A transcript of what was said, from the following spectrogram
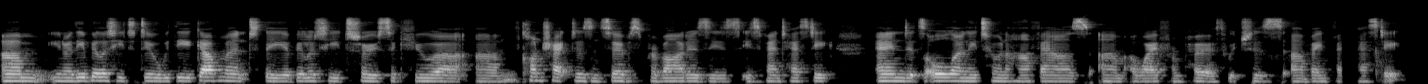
Um, you know, the ability to deal with the government, the ability to secure um, contractors and service providers is is fantastic and it's all only two and a half hours um, away from Perth, which has uh, been fantastic.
